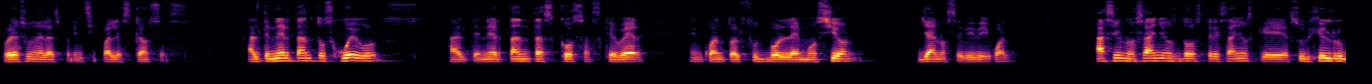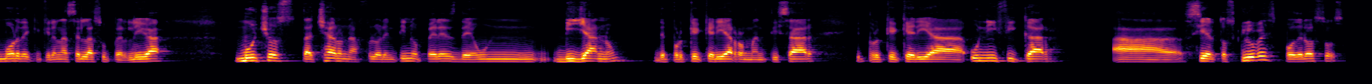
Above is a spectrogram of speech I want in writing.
pero es una de las principales causas. Al tener tantos juegos, al tener tantas cosas que ver en cuanto al fútbol, la emoción ya no se vive igual. Hace unos años, dos, tres años, que surgió el rumor de que querían hacer la Superliga, muchos tacharon a Florentino Pérez de un villano, de por qué quería romantizar y por qué quería unificar a ciertos clubes poderosos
